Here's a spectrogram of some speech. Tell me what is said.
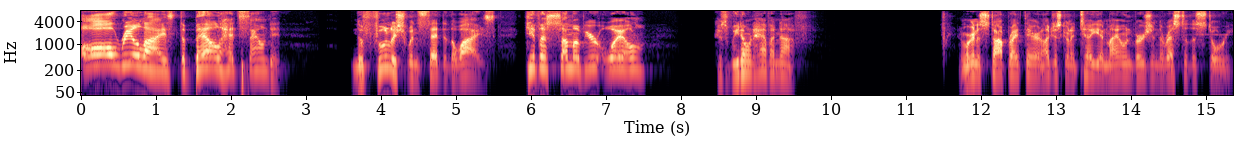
all realized the bell had sounded. The foolish one said to the wise, Give us some of your oil because we don't have enough. And we're going to stop right there, and I'm just going to tell you in my own version the rest of the story.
